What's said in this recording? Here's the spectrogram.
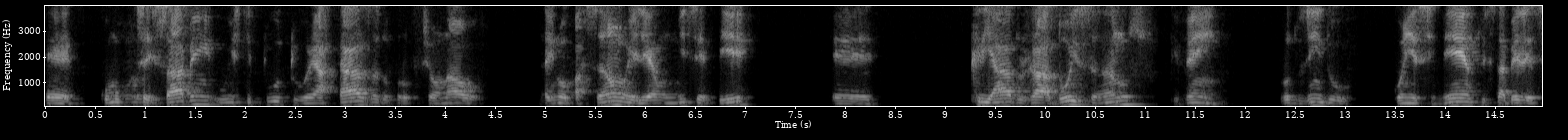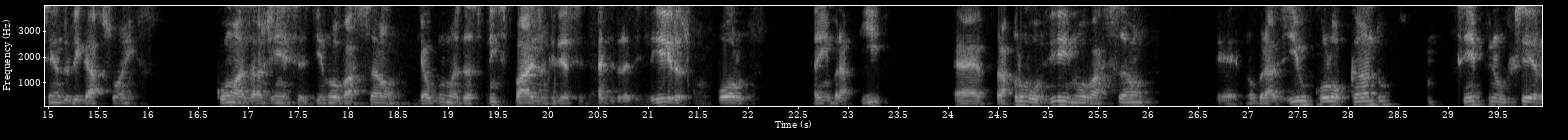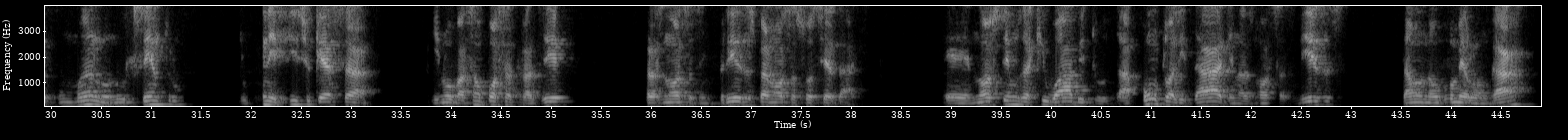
É, como vocês sabem, o Instituto é a casa do profissional da inovação, ele é um ICP é, criado já há dois anos, que vem produzindo conhecimento, estabelecendo ligações com as agências de inovação de algumas das principais universidades brasileiras, com polos da Embrapi, é, para promover inovação é, no Brasil, colocando sempre um ser humano no centro do benefício que essa inovação possa trazer para as nossas empresas, para a nossa sociedade. É, nós temos aqui o hábito da pontualidade nas nossas mesas, então não vou me alongar,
